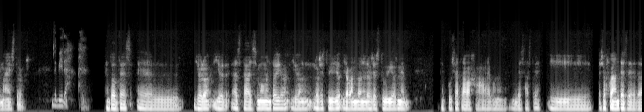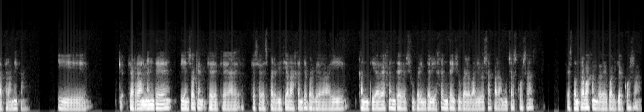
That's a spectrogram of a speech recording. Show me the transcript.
maestros. De vida. Entonces, yo, yo, hasta ese momento yo, yo los estudios, yo abandoné los estudios, me, me puse a trabajar, bueno, un desastre. Y eso fue antes de, la cerámica. Y que, realmente pienso que, que, se desperdicia la gente porque hay cantidad de gente súper inteligente y súper valiosa para muchas cosas están trabajando de cualquier cosa.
